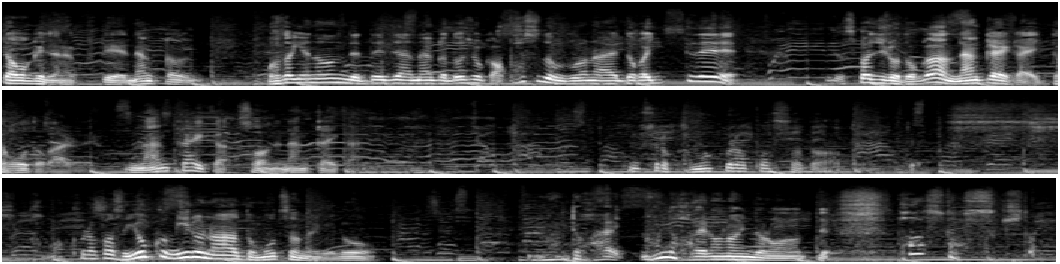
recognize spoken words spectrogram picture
たわけじゃなくてなんかお酒飲んでてじゃあなんかどうしようかパスタも食わないとか言ってスパジローとか何回か行ったことがあるのよ。何回かそうね何回かね。そしたら鎌倉パスタだと思って。鎌倉パスタよく見るなと思ってたんだけどなんで入なんで入らないんだろうなって。パスタ好きだった。かな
